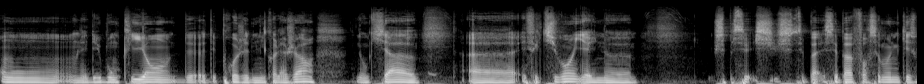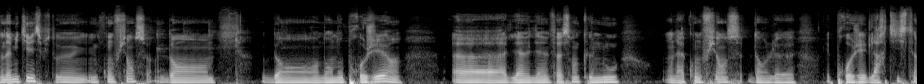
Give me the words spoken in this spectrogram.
on, est des bons clients de- des projets de Nicolas Jarre. Donc il y a effectivement il y a une c'est pas c'est pas forcément une question d'amitié mais c'est plutôt une confiance dans dans, nos projets. Euh, de, la, même façon que nous on a confiance dans le, les projets de l'artiste.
